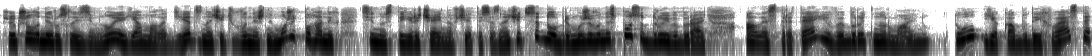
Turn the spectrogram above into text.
Що якщо вони росли зі мною, я молодець, значить вони ж не можуть поганих цінностей і речей навчитися. Значить, все добре. Може, вони спосіб другий вибирають, але стратегію виберуть нормальну. Ту, яка буде їх вести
